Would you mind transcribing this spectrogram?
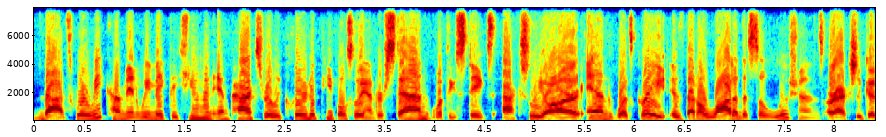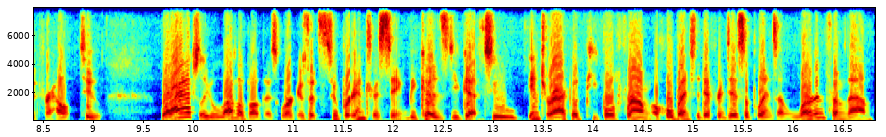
That's where we come in. We make the human impacts really clear to people so they understand what these stakes actually are. And what's great is that a lot of the solutions are actually good for health too what I actually love about this work is it's super interesting because you get to interact with people from a whole bunch of different disciplines and learn from them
